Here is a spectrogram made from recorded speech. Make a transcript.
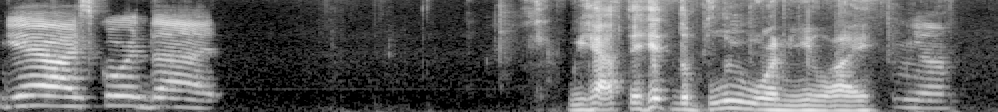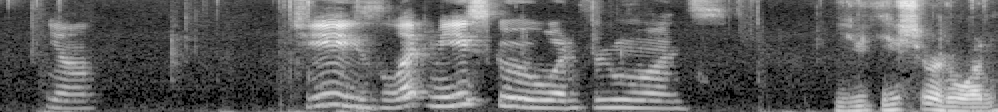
Yeah, I scored that. We have to hit the blue one, Eli. Yeah, yeah. Jeez, let me score one for once. You you scored one.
